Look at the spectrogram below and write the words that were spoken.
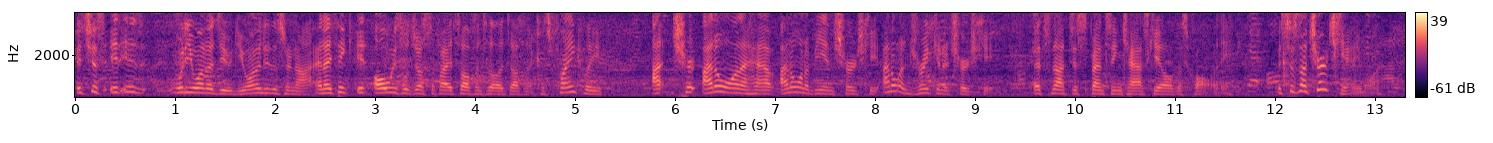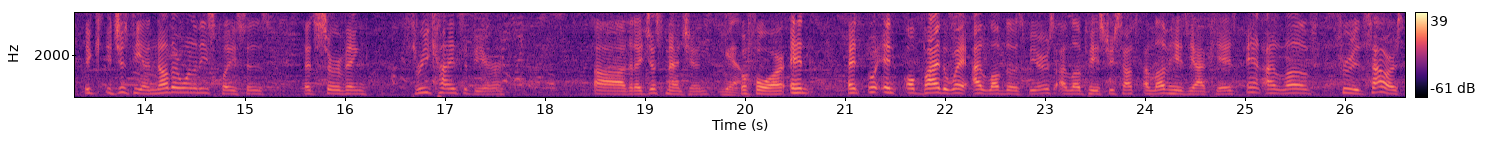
it's just it is what do you want to do do you want to do this or not and i think it always will justify itself until it doesn't because frankly I, chur- I don't want to have i don't want to be in church key i don't want to drink in a church key that's not dispensing cask ale of this quality it's just not church key anymore it, it'd just be another one of these places that's serving three kinds of beer uh, that I just mentioned Yeah. before, and. And, and oh, by the way, I love those beers. I love pastry stouts. I love hazy IPAs, and I love fruited sours.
